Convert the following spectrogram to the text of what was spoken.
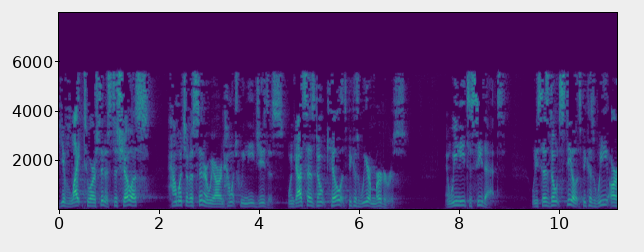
give light to our sin. It's to show us how much of a sinner we are and how much we need Jesus. When God says don't kill, it's because we are murderers. And we need to see that. When He says don't steal, it's because we are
